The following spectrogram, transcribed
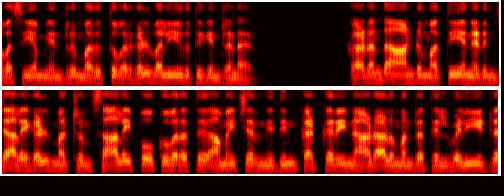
அவசியம் என்று மருத்துவர்கள் வலியுறுத்துகின்றனர். கடந்த ஆண்டு மத்திய நெடுஞ்சாலைகள் மற்றும் சாலை போக்குவரத்து அமைச்சர் நிதின் கட்கரி நாடாளுமன்றத்தில் வெளியிட்ட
